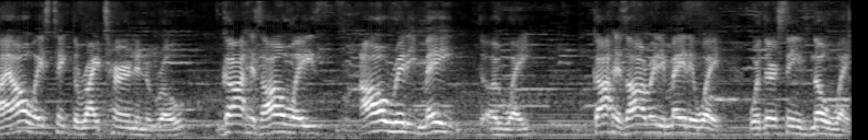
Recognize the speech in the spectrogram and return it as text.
I always take the right turn in the road. God has always already made a way. God has already made a way where there seems no way.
